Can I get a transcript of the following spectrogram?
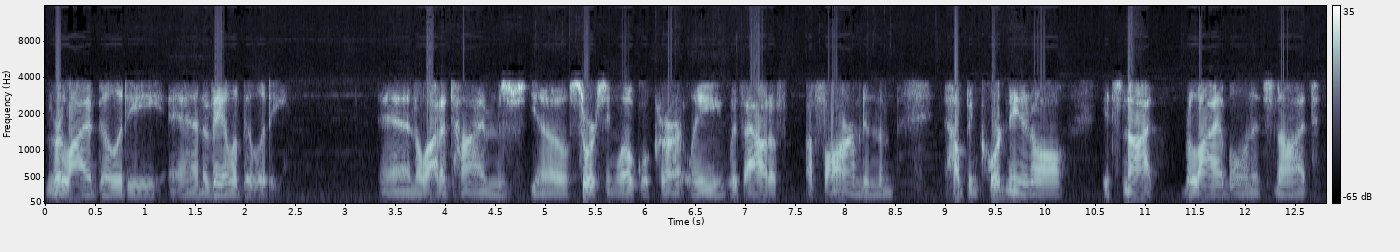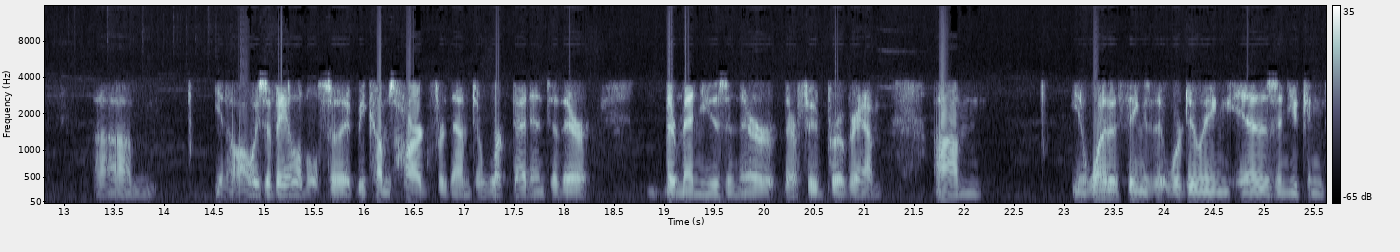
reliability and availability. And a lot of times, you know, sourcing local currently without a, a farm and the helping coordinate it all, it's not reliable and it's not, um, you know, always available. So it becomes hard for them to work that into their their menus and their their food program. Um, you know, one of the things that we're doing is, and you can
